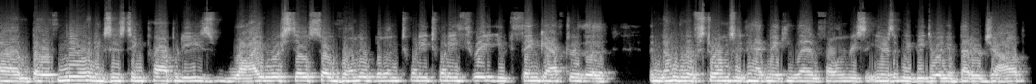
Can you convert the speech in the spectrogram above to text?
um, both new and existing properties, why we're still so vulnerable in 2023. You'd think after the, the number of storms we've had making landfall in recent years that we'd be doing a better job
